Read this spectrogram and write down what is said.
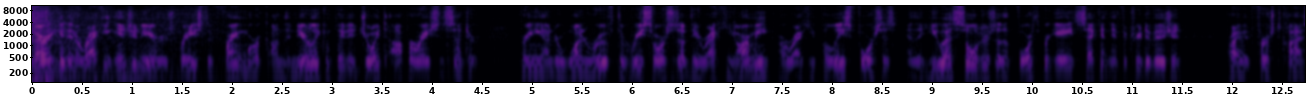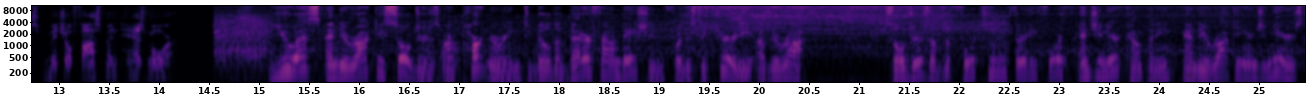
American and Iraqi engineers raised the framework on the nearly completed Joint Operations Center, bringing under one roof the resources of the Iraqi Army, Iraqi police forces, and the U.S. soldiers of the 4th Brigade, 2nd Infantry Division. Private First Class Mitchell Fossman has more. U.S. and Iraqi soldiers are partnering to build a better foundation for the security of Iraq. Soldiers of the 1434th Engineer Company and Iraqi engineers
